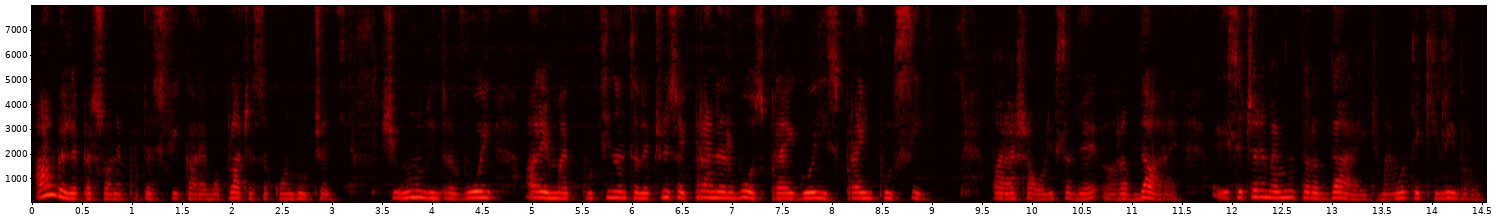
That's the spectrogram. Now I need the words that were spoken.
Ambele persoane puteți fi care vă place să conduceți și unul dintre voi are mai puțină înțelepciune sau e prea nervos, prea egoist, prea impulsiv. Pare așa o lipsă de răbdare. Se cere mai multă răbdare aici, mai mult echilibru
